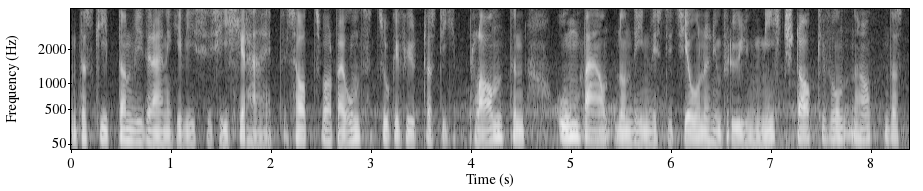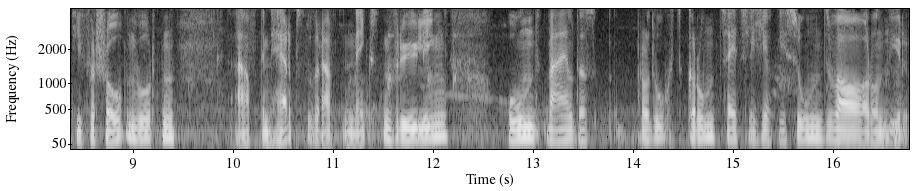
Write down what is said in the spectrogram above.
und das gibt dann wieder eine gewisse Sicherheit. Es hat zwar bei uns dazu geführt, dass die geplanten Umbauten und Investitionen im Frühling nicht stattgefunden hatten, dass die verschoben wurden auf den Herbst oder auf den nächsten Frühling und weil das Produkt grundsätzlich ja gesund war und wir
